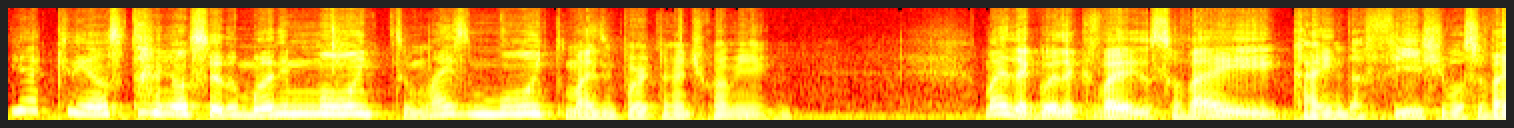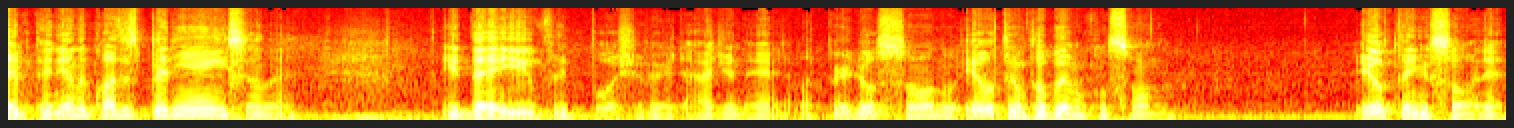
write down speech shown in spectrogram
E a criança também é um ser humano e muito, mas muito mais importante que o amigo. Mas é coisa que vai, só vai caindo a ficha e você vai aprendendo com as experiências, né? E daí eu falei, poxa, é verdade, né? Ela perdeu o sono. Eu tenho um problema com sono. Eu tenho insônia.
